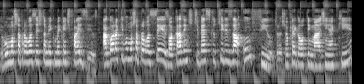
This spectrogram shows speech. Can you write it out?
Eu vou mostrar para vocês também como é que a gente faz isso. Agora aqui vou mostrar para vocês, ó, caso a gente tivesse que utilizar um filtro. Deixa eu pegar outra imagem aqui.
